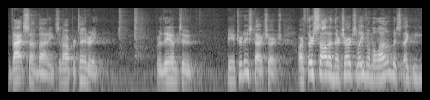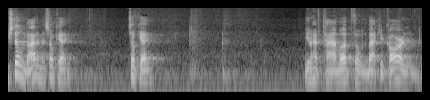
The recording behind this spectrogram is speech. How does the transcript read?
Invite somebody. It's an opportunity for them to be introduced to our church. Or if they're solid in their church, leave them alone, but they, you still invite them. It's okay. It's okay. You don't have to tie them up, throw them in the back of your car, and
